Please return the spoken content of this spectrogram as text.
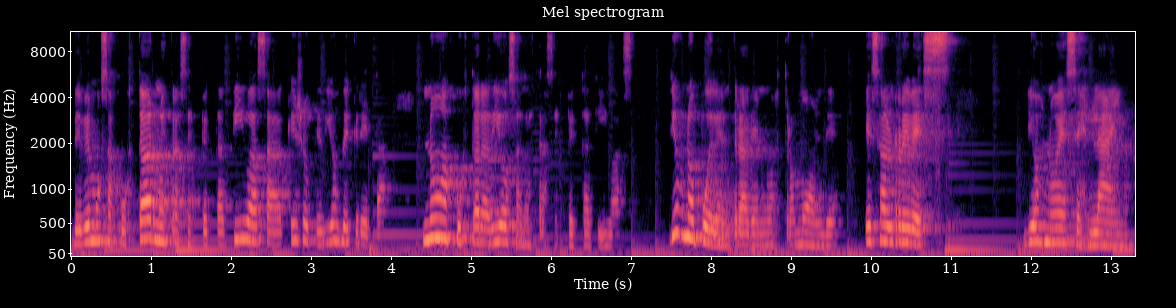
Debemos ajustar nuestras expectativas a aquello que Dios decreta, no ajustar a Dios a nuestras expectativas. Dios no puede entrar en nuestro molde, es al revés. Dios no es slime.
